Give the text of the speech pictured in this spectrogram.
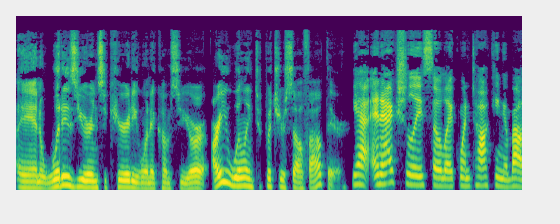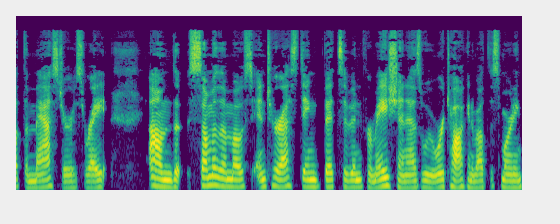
and what is your insecurity when it comes to your art? Are you willing to put yourself out there? Yeah, and actually, so like when talking about the masters, right? Um, the, some of the most interesting bits of information, as we were talking about this morning,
